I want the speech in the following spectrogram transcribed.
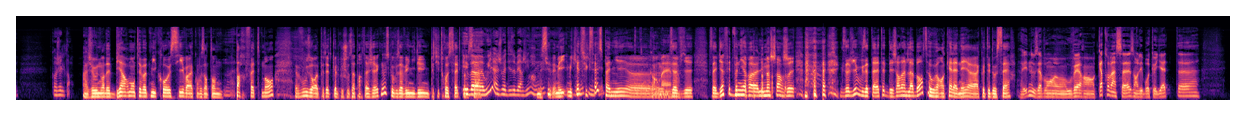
quand j'ai le temps. Ah, je vais vous demander de bien remonter votre micro aussi, voilà qu'on vous entende parfaitement. Vous aurez peut-être quelque chose à partager avec nous. Est-ce que vous avez une idée, une petite recette comme Et eh bah, ça Oui, la joie des aubergines. Oh, mais, mais, quel succès ce panier, euh, Xavier? Vous avez bien fait de venir euh, les mains chargées. Xavier, vous êtes à la tête des Jardins de la Borde. Ça a ouvert en quelle année euh, à côté d'Auxerre? Oui, nous avons ouvert en 96 en libre cueillette.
